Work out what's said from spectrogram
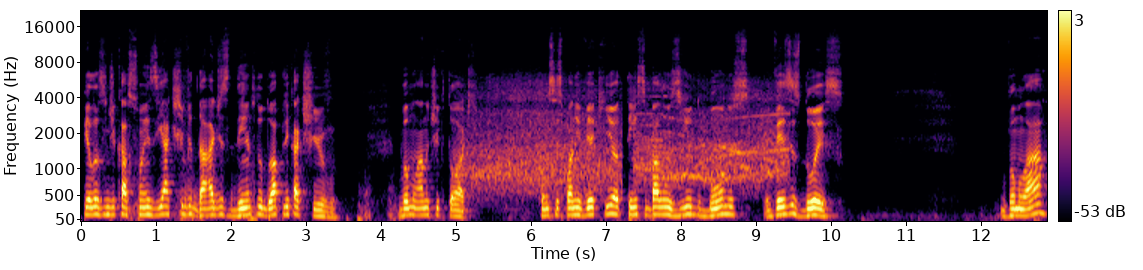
pelas indicações e atividades dentro do aplicativo. Vamos lá no TikTok. Como vocês podem ver aqui, ó, tem esse balãozinho do bônus vezes 2. Vamos lá,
